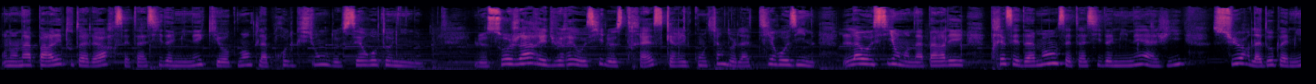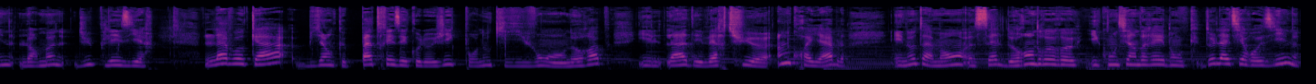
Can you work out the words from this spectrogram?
on en a parlé tout à l'heure, cet acide aminé qui augmente la production de sérotonine. Le soja réduirait aussi le stress car il contient de la tyrosine. Là aussi, on en a parlé précédemment, cet acide aminé agit sur la dopamine, l'hormone du plaisir. L'avocat, bien que pas très écologique pour nous qui vivons en Europe, il a des vertus euh, incroyables et notamment euh, celle de rendre heureux. Il contiendrait donc de la tyrosine,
